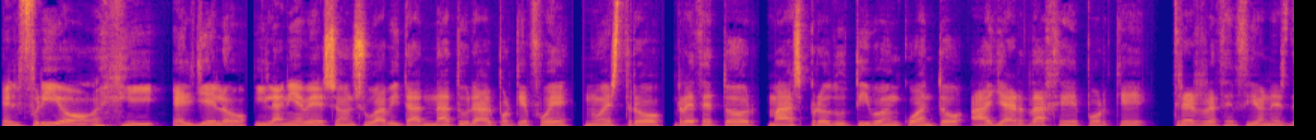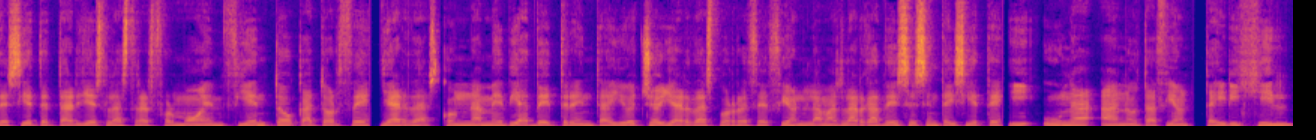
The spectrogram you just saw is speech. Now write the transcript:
el frío y el hielo y la nieve son su hábitat natural porque fue nuestro receptor más productivo en cuanto a yardaje porque tres recepciones de 7 targets las transformó en 114 yardas, con una media de 38 yardas por recepción, la más larga de 67 y una anotación. Tyree Hill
